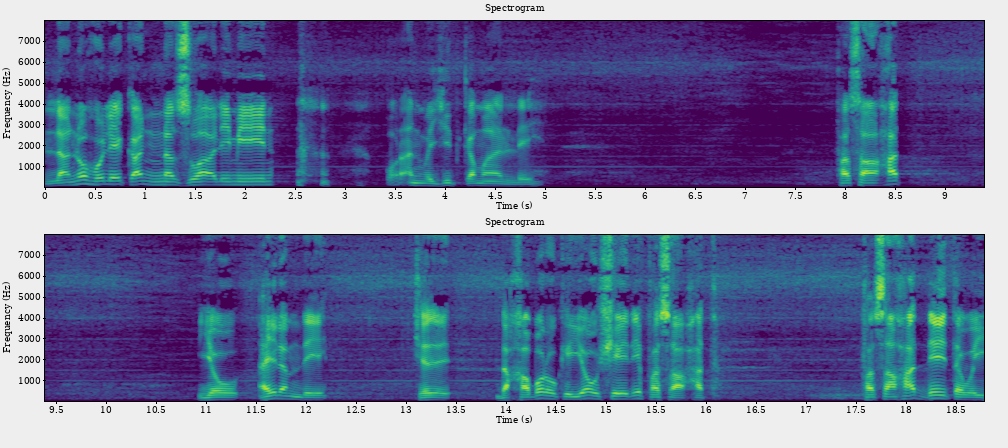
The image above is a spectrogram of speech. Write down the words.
لنهلکن الظالمین قرآن مجید کمال دی فصاحت یو علم دی چې د خبرو کې یو شی دی فصاحت فصاحت دی ته وی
